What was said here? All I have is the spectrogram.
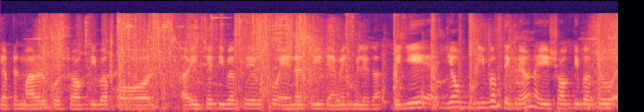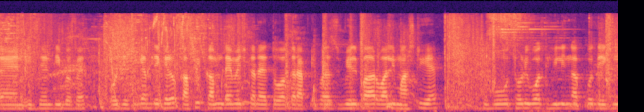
कैप्टन मार्वल को शॉक डिबफ और इंसेंट डिबफ से उसको एनर्जी डैमेज मिलेगा। तो ये ये डिबफ देख रहे हो ना? ये शॉक डिबफ जो एंड इंसेंट डिबफ है। और जैसे कि आप देख रहे हो, काफ़ी कम डैमेज कर रहा है। तो अगर आपके पास विल पावर वाली मास्टरी है तो वो थोड़ी बहुत हीलिंग आपको देगी।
